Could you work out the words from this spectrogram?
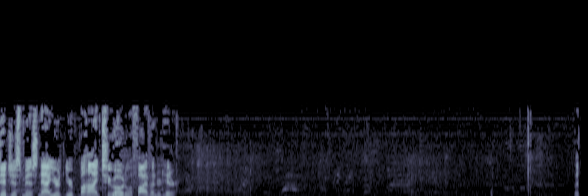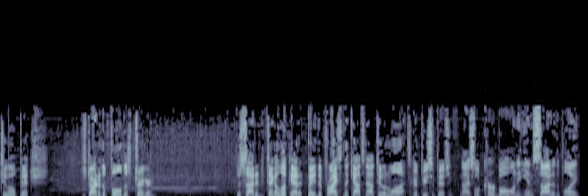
Did just miss. Now you're you're behind 2-0 to a 500 hitter. The 2-0 pitch. Started to pull this trigger. Decided to take a look at it, paid the price, and the count's now 2 and 1. It's a good piece of pitching. Nice little curveball on the inside of the plate.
